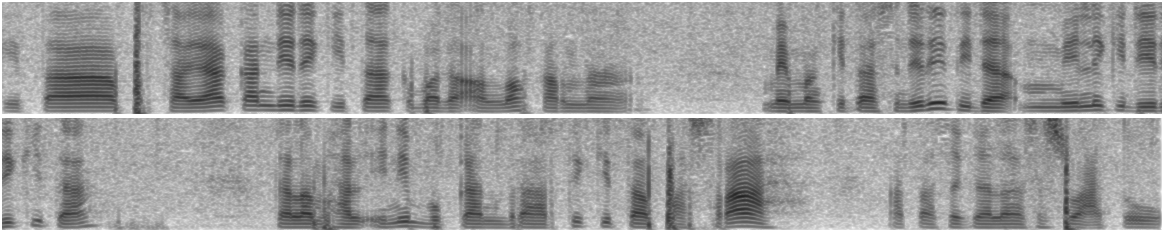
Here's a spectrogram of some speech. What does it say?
kita percayakan diri kita kepada Allah karena memang kita sendiri tidak memiliki diri kita. Dalam hal ini bukan berarti kita pasrah atas segala sesuatu,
